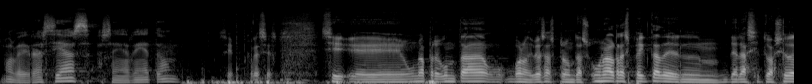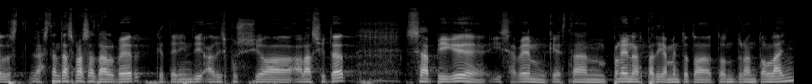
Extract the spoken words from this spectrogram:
Molt bé, gràcies. Senyor Nieto. Sí, gràcies. Sí, eh, una pregunta, bueno, diverses preguntes. Una al respecte del, de la situació de les, les tantes places d'alberg que tenim a disposició a, a la ciutat. Sapiguer, i sabem que estan plenes pràcticament tot, tot, durant tot l'any,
